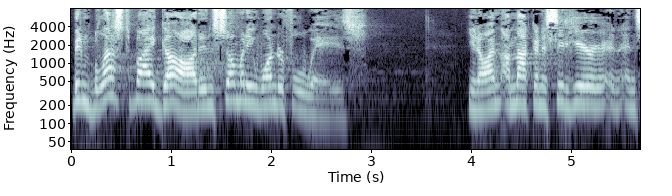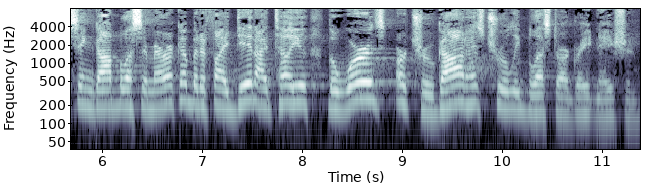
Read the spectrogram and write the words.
been blessed by God in so many wonderful ways. You know, I'm, I'm not going to sit here and, and, sing God Bless America, but if I did, I'd tell you the words are true. God has truly blessed our great nation.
